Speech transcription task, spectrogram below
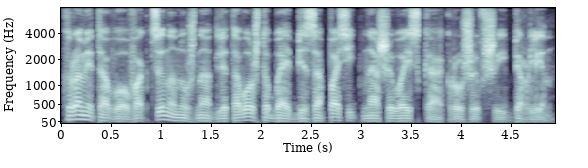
Кроме того, вакцина нужна для того, чтобы обезопасить наши войска, окружившие Берлин.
